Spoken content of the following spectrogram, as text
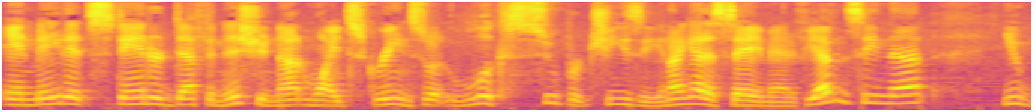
and made it standard definition, not widescreen, so it looks super cheesy. And I gotta say, man, if you haven't seen that, you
